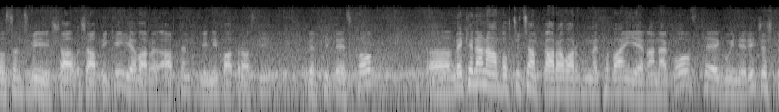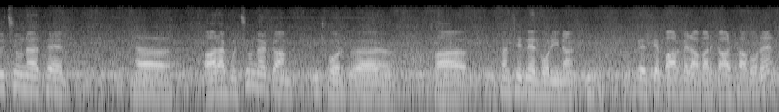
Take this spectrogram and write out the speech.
սոսնձվի շապիկի եւ արդեն լինի պատրաստի գրքի տեսքով մեքենան ամբողջությամբ կառավարվում է թվային եղանակով, թե գույների ճշտությունը, թե արագությունը կամ ինչ որ խնդիրներ, որ իրան պետք է բարբերաբար կարգավորեն։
